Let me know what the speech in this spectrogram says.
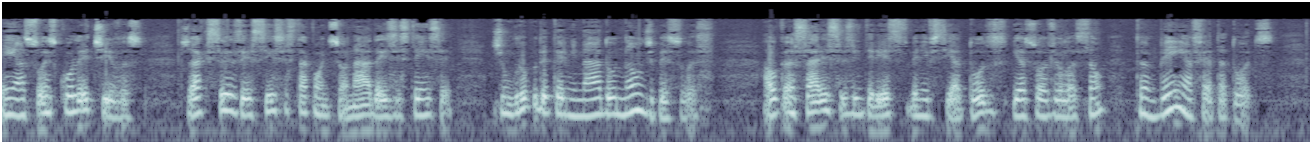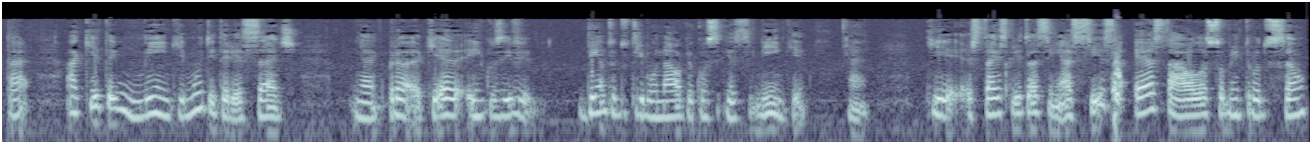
em ações coletivas, já que seu exercício está condicionado à existência de um grupo determinado ou não de pessoas. Alcançar esses interesses beneficia a todos e a sua violação também afeta a todos. Tá? Aqui tem um link muito interessante, né, pra, que é inclusive dentro do tribunal que eu consegui esse link, né, que está escrito assim: assista esta aula sobre introdução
